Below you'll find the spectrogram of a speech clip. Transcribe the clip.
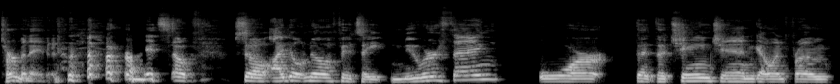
terminated, right? So, so I don't know if it's a newer thing or the the change in going from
